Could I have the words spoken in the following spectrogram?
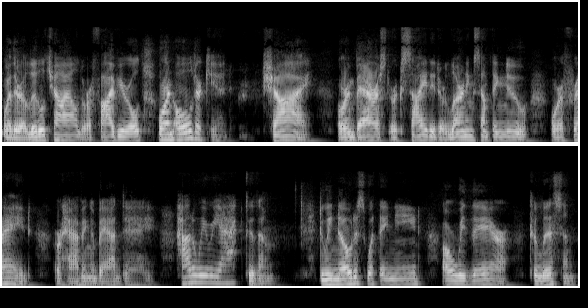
Whether a little child or a five year old or an older kid, shy or embarrassed or excited or learning something new or afraid or having a bad day. How do we react to them? Do we notice what they need are we there to listen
